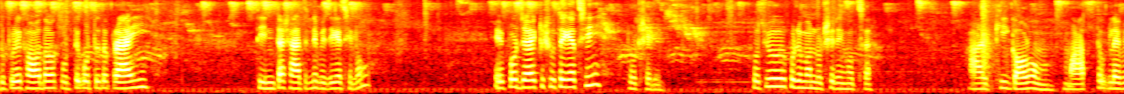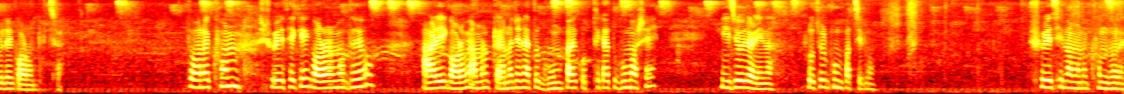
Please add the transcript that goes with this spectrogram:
দুপুরে খাওয়া দাওয়া করতে করতে তো প্রায় তিনটা, সাড়ে তিনটে বেজে গেছিল। এরপর যা একটু শুতে গেছি লোডশেডিং প্রচুর পরিমাণ লোডশেডিং হচ্ছে। আর কি গরম, মারাত্মক লেভেলের গরম হচ্ছে। তো অনেকক্ষণ শুয়ে থেকে গরমের মধ্যেও, আর এই গরমে আমার কেন যেন এত ঘুম পায় কোথেকে এত ঘুম আসে, নিজেও জানি না। প্রচুর ঘুম পাচ্ছিল শুয়েছিলাম অনেকক্ষণ ধরে।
